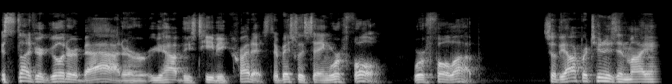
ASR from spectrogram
it's not if you're good or bad or you have these TV credits. They're basically saying we're full, we're full up. So the opportunities in my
